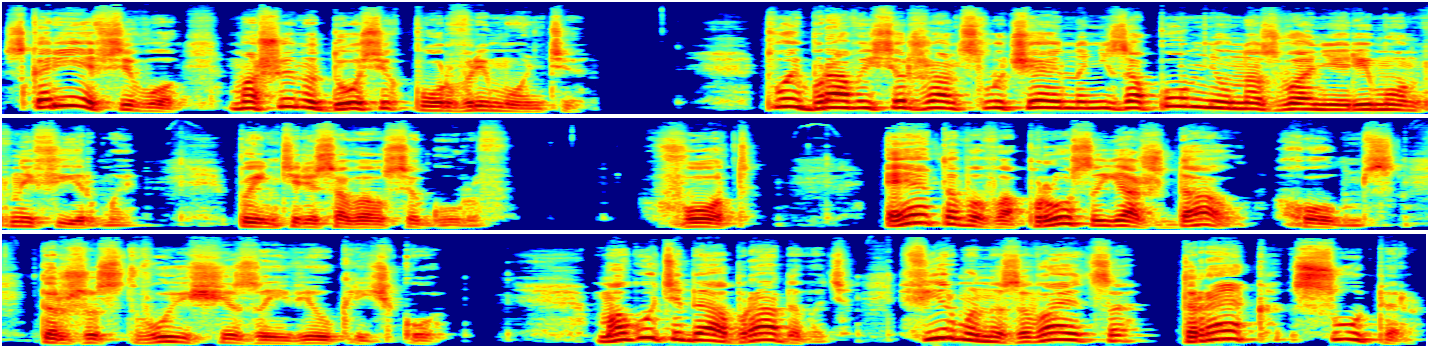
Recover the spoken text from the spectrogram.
Скорее всего, машина до сих пор в ремонте. Твой бравый сержант случайно не запомнил название ремонтной фирмы? Поинтересовался Гуров. Вот, этого вопроса я ждал, Холмс, торжествующе заявил Кричко. Могу тебя обрадовать. Фирма называется Трек Супер,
